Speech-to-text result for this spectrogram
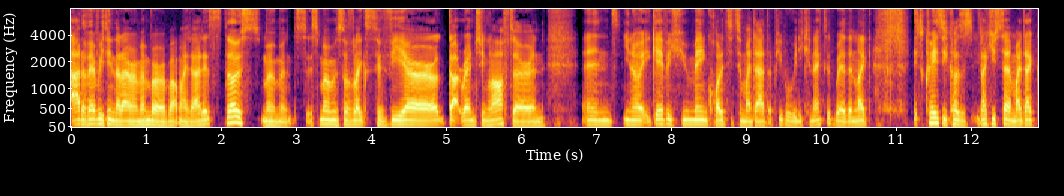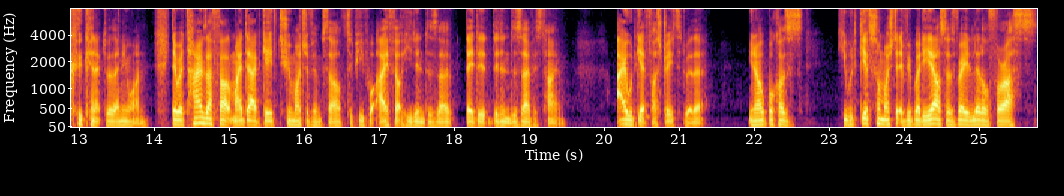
out of everything that I remember about my dad, it's those moments. It's moments of like severe, gut wrenching laughter, and and you know, it gave a humane quality to my dad that people really connected with. And like, it's crazy because, like you said, my dad could connect with anyone. There were times I felt my dad gave too much of himself to people I felt he didn't deserve. They did they didn't deserve his time. I would get frustrated with it, you know, because he would give so much to everybody else. There's very little for us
